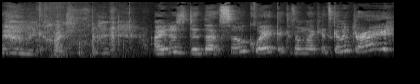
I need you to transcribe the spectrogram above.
Oh my gosh. I just did that so quick because I'm like, it's gonna dry.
